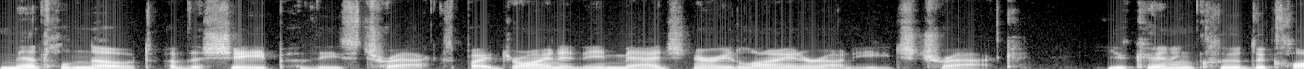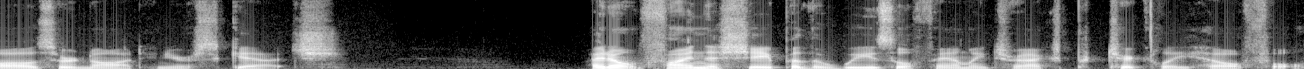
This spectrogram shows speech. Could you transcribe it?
mental note of the shape of these tracks by drawing an imaginary line around each track. You can include the claws or not in your sketch. I don't find the shape of the weasel family tracks particularly helpful,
